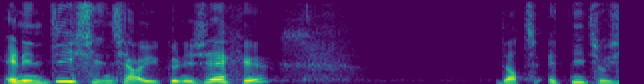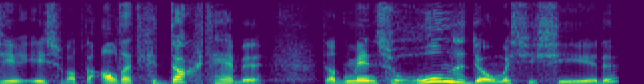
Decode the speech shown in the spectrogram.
En in die zin zou je kunnen zeggen dat het niet zozeer is wat we altijd gedacht hebben, dat mensen honden domesticeerden.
